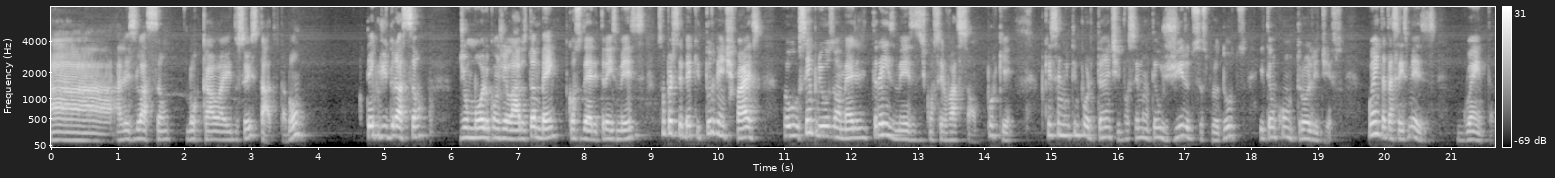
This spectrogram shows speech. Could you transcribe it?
a, a legislação local aí do seu estado, tá bom? Tempo de duração de um molho congelado também, considere três meses. Só perceber que tudo que a gente faz, eu sempre uso uma média de três meses de conservação. Por quê? Porque isso é muito importante, você manter o giro dos seus produtos e ter um controle disso. Aguenta até seis meses? Aguenta.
